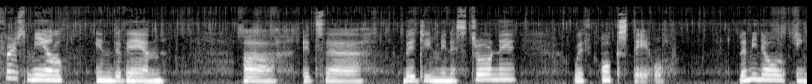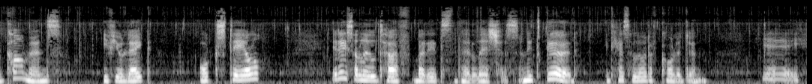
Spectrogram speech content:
first meal in the van. Uh, it's a veggie minestrone with oxtail. Let me know in comments if you like oxtail. It is a little tough, but it's delicious and it's good. It has a lot of collagen. Yay!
